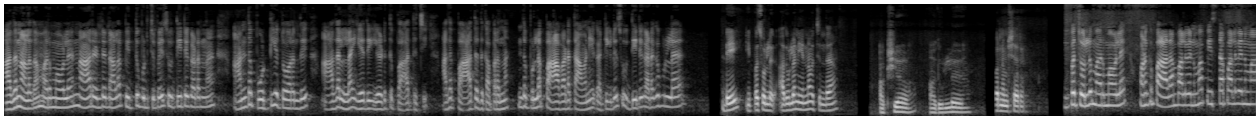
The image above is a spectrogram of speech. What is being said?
அதனாலதான் மருமவளை நான் ரெண்டு நாளா பித்து பிடிச்சி போய் சுத்திட்டு கிடந்தேன். அந்த பொட்டியை திறந்து அதெல்லாம் எது எடுத்து பார்த்துச்சு. அதை பார்த்ததுக்கு அப்புறம் தான் இந்த புள்ள பாவாடை தாவணியை கட்டிக்கிட்டு சுத்திட்டு கிடக்கு புள்ள. டேய் இப்ப சொல்லு. அது உள்ள நீ என்ன வச்சிருந்த? அக்ஷயா அது உள்ள ஒரு நிமிஷம். இப்ப சொல்லு மருமவளே உனக்கு பாதாம் பால் வேணுமா பிஸ்தா பால் வேணுமா?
